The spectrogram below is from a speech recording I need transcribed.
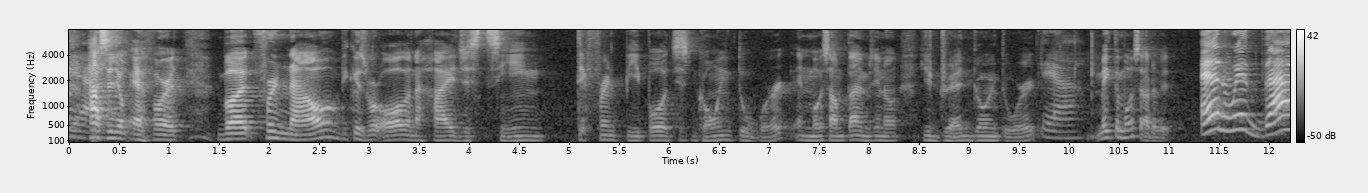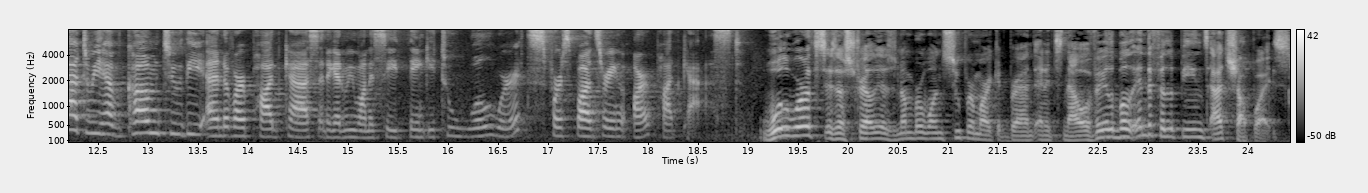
Yeah. hassle yung effort. But for now, because we're all on a high, just seeing different people just going to work, and most sometimes, you know, you dread going to work. Yeah. Make the most out of it. And with that, we have come to the end of our podcast. And again, we want to say thank you to Woolworths for sponsoring our podcast. Woolworths is Australia's number one supermarket brand, and it's now available in the Philippines at Shopwise.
